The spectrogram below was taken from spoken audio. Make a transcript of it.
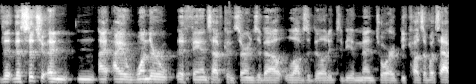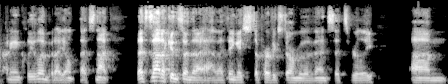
the the situation. I, I wonder if fans have concerns about Love's ability to be a mentor because of what's happening in Cleveland. But I don't. That's not that's not a concern that I have. I think it's just a perfect storm of events that's really, um,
